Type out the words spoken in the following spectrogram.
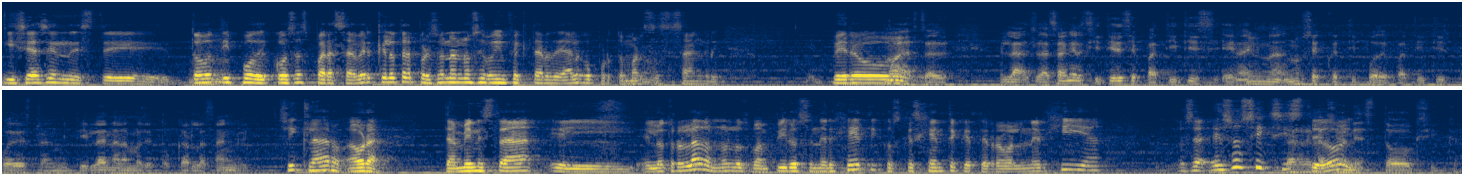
y se hacen este todo tipo de cosas para saber que la otra persona no se va a infectar de algo por tomarse esa sangre. Pero No, hasta la, la sangre, si tienes hepatitis, en- hay una, no sé qué tipo de hepatitis puedes transmitirla nada más de tocar la sangre. Sí, claro. Ahora, también está el, el otro lado, ¿no? Los vampiros energéticos, que es gente que te roba la energía. O sea, eso sí Las existe hoy. relaciones tóxicas.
